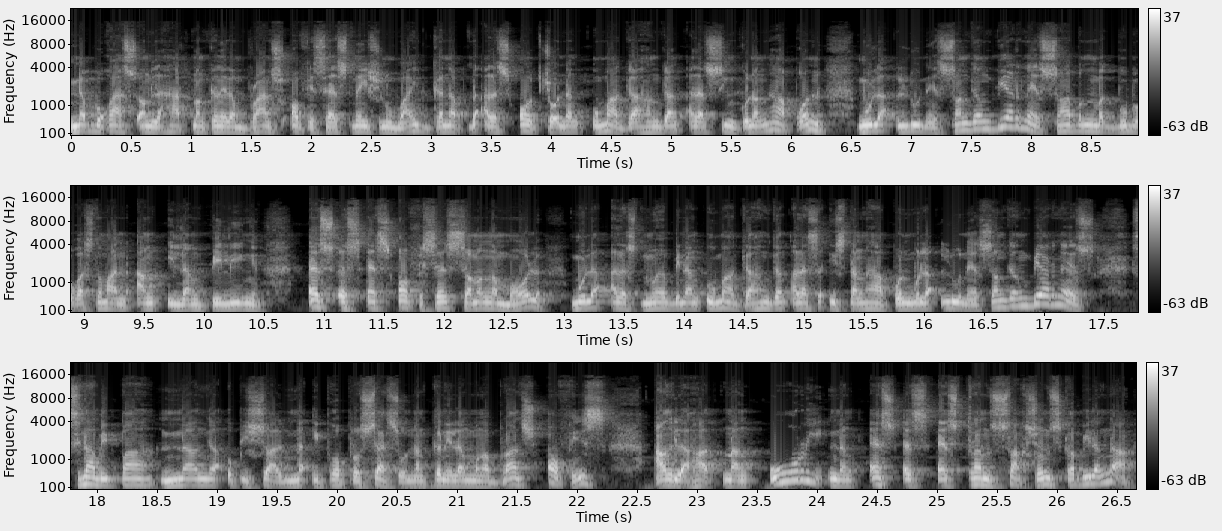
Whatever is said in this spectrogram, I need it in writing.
na bukas ang lahat ng kanilang branch offices nationwide ganap na alas 8 ng umaga hanggang alas 5 ng hapon mula lunes hanggang biyernes habang magbubukas naman ang ilang piling SSS offices sa mga mall mula alas 9 ng umaga hanggang alas 6 ng hapon mula lunes hanggang biyernes. Sinabi pa ng opisyal na ipoproseso ng kanilang mga branch office ang lahat ng uri ng SSS transactions kabilang na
